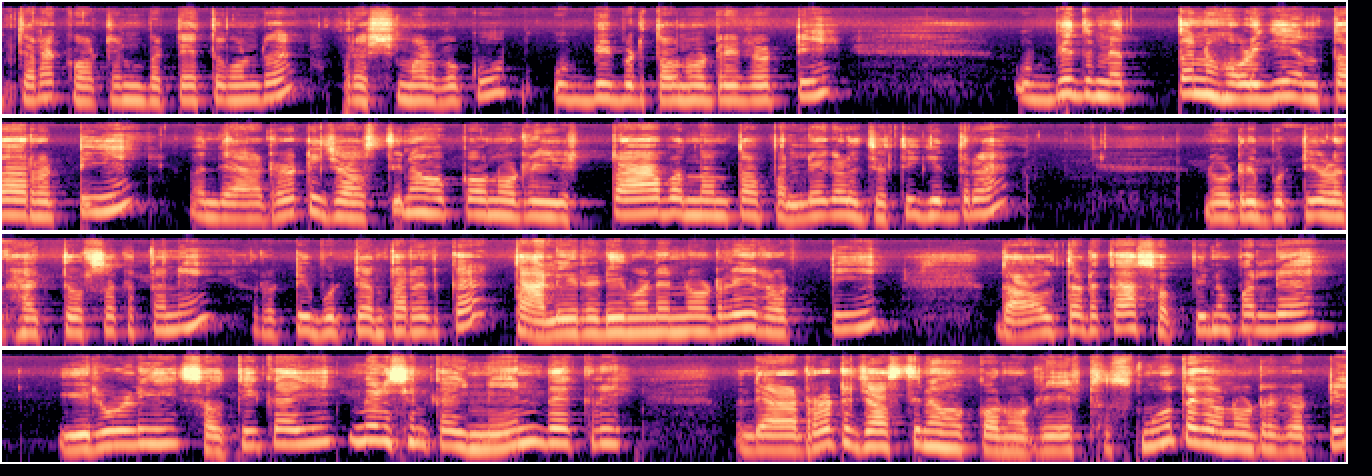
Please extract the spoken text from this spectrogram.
ಈ ಥರ ಕಾಟನ್ ಬಟ್ಟೆ ತೊಗೊಂಡು ಫ್ರೆಶ್ ಮಾಡಬೇಕು. ಉಬ್ಬಿ ಬಿಡ್ತಾವೆ ನೋಡ್ರಿ ರೊಟ್ಟಿ. ಉಬ್ಬಿದ ಮೆತ್ತನ ಹೋಳಿಗೆ ಅಂತ ರೊಟ್ಟಿ ಒಂದು ಎರಡು ರೊಟ್ಟಿ ಜಾಸ್ತಿನೇ ಹೋಗ್ತಾವೆ ನೋಡ್ರಿ. ಇಷ್ಟ ಬಂದಂಥ ಪಲ್ಯಗಳ ಜೊತೆಗಿದ್ರೆ ನೋಡ್ರಿ ಬುಟ್ಟಿ ಒಳಗೆ ಹಾಕಿ ತೋರ್ಸಕತ್ತಾನೆ. ರೊಟ್ಟಿ ಬುಟ್ಟಿ ಅಂತಾರೆ ಇದಕ್ಕೆ. ತಾಲಿ ರೆಡಿ ಮಾಡಿ ನೋಡ್ರಿ. ರೊಟ್ಟಿ, ದಾಲ್ ತಡಕ, ಸೊಪ್ಪಿನ ಪಲ್ಯ, ಈರುಳ್ಳಿ, ಸೌತೆಕಾಯಿ, ಮೆಣಸಿನ್ಕಾಯಿ ಇನ್ನೇನು ಬೇಕು ರೀ ಒಂದು ಎರಡು ರೊಟ್ಟಿ ಜಾಸ್ತಿನೇ ಹೋಗ್ತಾವೆ ನೋಡ್ರಿ. ಎಷ್ಟು ಸ್ಮೂತಾಗ್ಯಾವ ನೋಡ್ರಿ ರೊಟ್ಟಿ.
